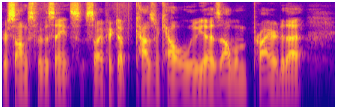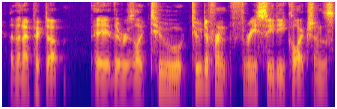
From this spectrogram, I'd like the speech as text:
or Songs for the Saints. So I picked up Cosmic Hallelujah, his album prior to that, and then I picked up a. There was like two two different three CD collections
